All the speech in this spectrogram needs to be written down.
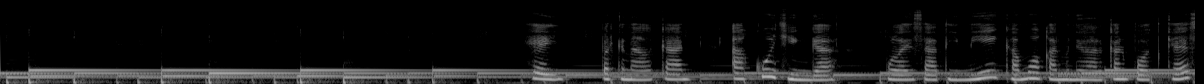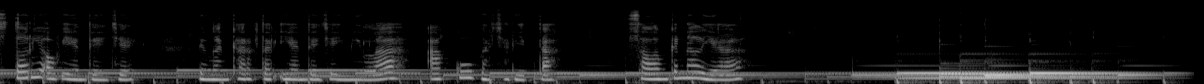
Hey, perkenalkan, aku Jingga. Mulai saat ini, kamu akan mendengarkan podcast Story of INTJ. Dengan karakter INTJ inilah aku bercerita. Salam kenal ya.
